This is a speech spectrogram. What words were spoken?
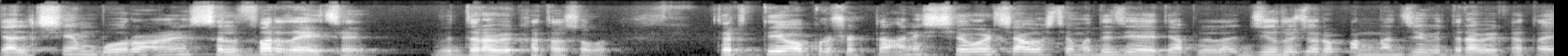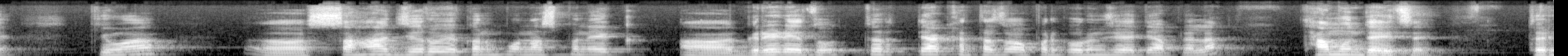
कॅल्शियम बोरॉन आणि सल्फर द्यायचं आहे विद्राव्य खतासोबत. तर ते वापरू शकता. आणि शेवटच्या अवस्थेमध्ये जे आहे ते आपल्याला झिरो झिरो पन्नास जे विद्राव्य खत आहे किंवा सहा झिरो एकोणपन्नास पण एक ग्रेड येतो. तर त्या खताचा वापर करून जे आहे ते आपल्याला थांबून द्यायचं आहे तर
